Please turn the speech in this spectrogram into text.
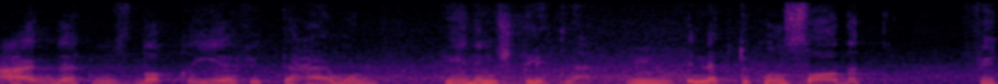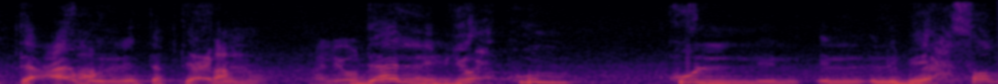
عندك مصداقية في التعامل هي دي مشكلتنا. إنك تكون صادق في التعامل صح. اللي أنت بتعمله صح. مليون ده اللي. بيحكم كل ال- ال- اللي بيحصل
